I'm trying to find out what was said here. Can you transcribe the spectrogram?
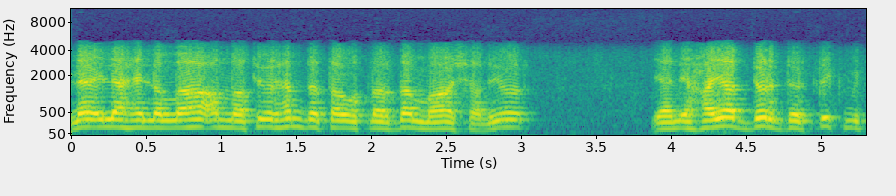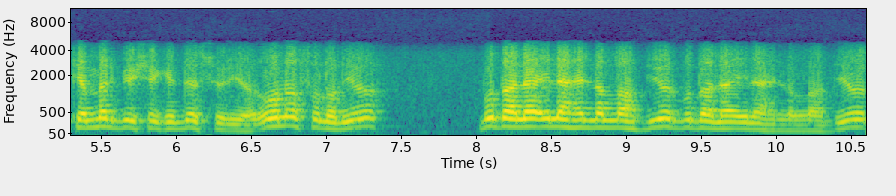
La ilahe illallah'ı anlatıyor hem de tağutlardan maaş alıyor. Yani hayat dört dörtlük mükemmel bir şekilde sürüyor. O nasıl oluyor? Bu da la ilahe illallah diyor, bu da la ilahe illallah diyor.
